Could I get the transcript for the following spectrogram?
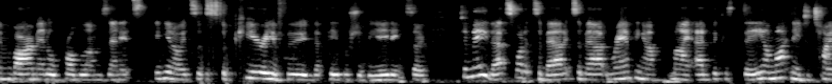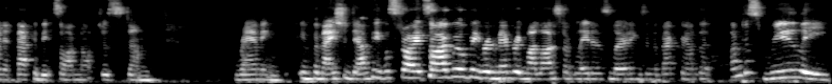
environmental problems and it's you know it's a superior food that people should be eating. So to me that's what it's about. It's about ramping up my advocacy. I might need to tone it back a bit so i'm not just um, ramming information down people's throats. So i will be remembering my livestock leaders learnings in the background but i'm just really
